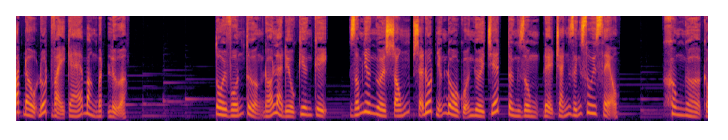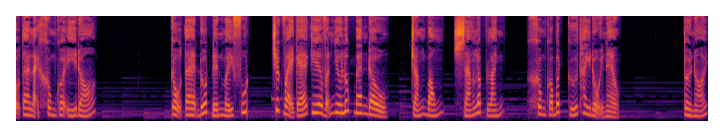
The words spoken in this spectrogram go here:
bắt đầu đốt vảy cá bằng bật lửa. Tôi vốn tưởng đó là điều kiêng kỵ, giống như người sống sẽ đốt những đồ của người chết từng dùng để tránh dính xui xẻo. Không ngờ cậu ta lại không có ý đó. Cậu ta đốt đến mấy phút, chiếc vải cá kia vẫn như lúc ban đầu, trắng bóng, sáng lấp lánh, không có bất cứ thay đổi nào. Tôi nói,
